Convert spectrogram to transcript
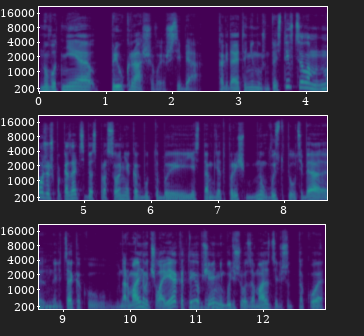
ну вот не приукрашиваешь себя, когда это не нужно. То есть ты в целом можешь показать себя с просонья, как будто бы, если там где-то прыщ, ну, выступил у тебя Мгм. на лице, как у нормального человека, ты Ну вообще не будешь его замазать или что-то такое.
